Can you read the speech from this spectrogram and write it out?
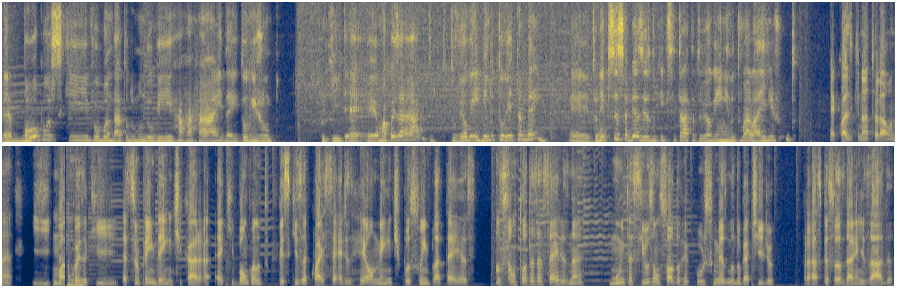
é, bobos que vou mandar todo mundo rir, hahaha, e daí tu ri junto. Porque é, é uma coisa, ah, tu, tu vê alguém rindo, tu ri também. É, tu nem precisa saber às vezes do que, que se trata. Tu vê alguém rindo, tu vai lá e ri junto. É quase que natural, né? E uma hum. coisa que é surpreendente, cara, é que, bom, quando tu pesquisa quais séries realmente possuem plateias, não são todas as séries, né? Muitas se usam só do recurso mesmo do gatilho para as pessoas darem risada.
